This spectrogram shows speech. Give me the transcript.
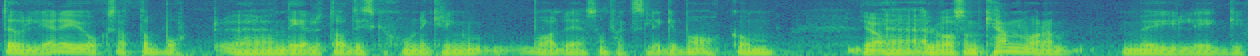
dölja det är ju också att ta bort uh, en del av diskussionen kring vad det är som faktiskt ligger bakom. Ja. Uh, eller vad som kan vara en möjlig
